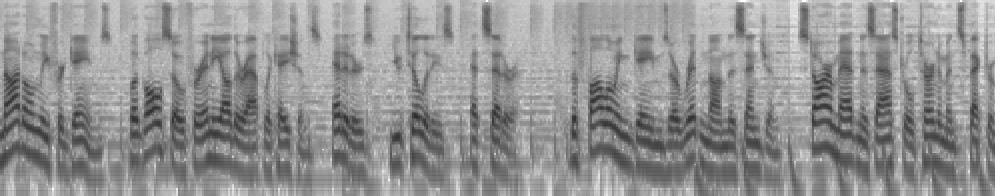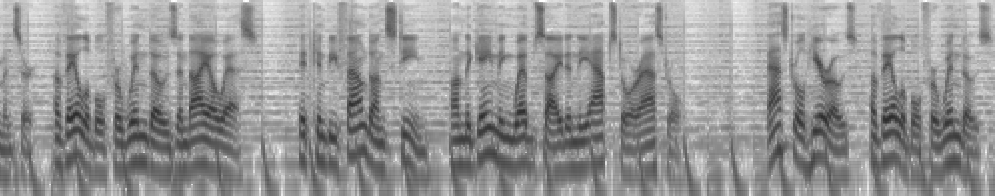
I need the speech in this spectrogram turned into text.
not only for games but also for any other applications, editors, utilities, etc. The following games are written on this engine, Star Madness Astral Tournament Spectromancer, available for Windows and iOS. It can be found on Steam, on the gaming website in the App Store Astral. Astral Heroes, available for Windows.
